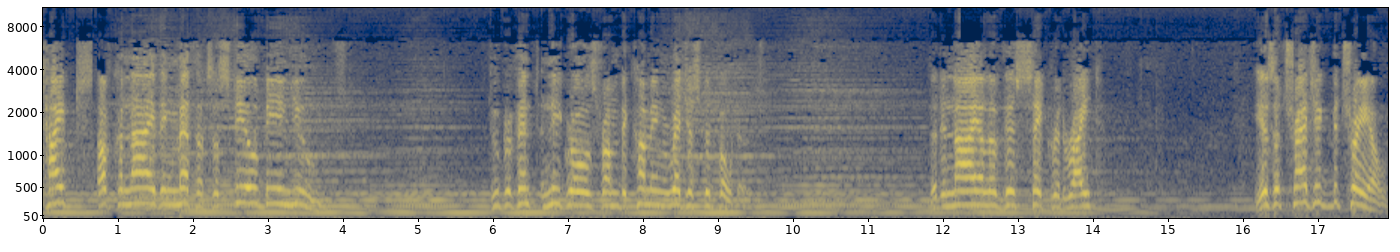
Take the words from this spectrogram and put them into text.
types of conniving methods are still being used to prevent Negroes from becoming registered voters. The denial of this sacred right is a tragic betrayal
